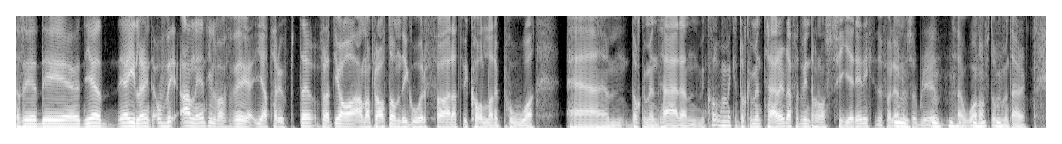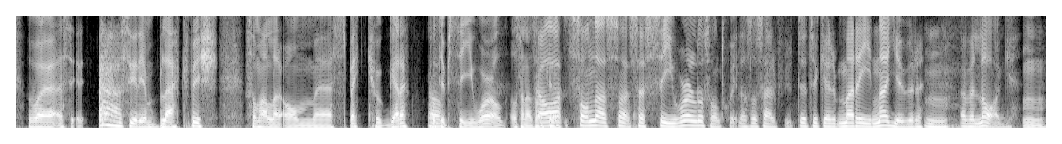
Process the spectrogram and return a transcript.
Alltså det, jag, jag gillar inte. Och anledningen till varför jag tar upp det, för att jag och Anna pratade om det igår för att vi kollade på ehm, dokumentären, vi kollar på mycket dokumentärer därför att vi inte har någon serie riktigt att följa Mm. nu så blir det Mm, mm, one-off mm, dokumentärer. Då var det ser- serien Blackfish som handlar om eh, späckhuggare på Ja. typ SeaWorld och sådana saker. Ja, sådana, så, så SeaWorld och sånt skit. Alltså så här, jag tycker marina djur Mm, överlag. mm,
